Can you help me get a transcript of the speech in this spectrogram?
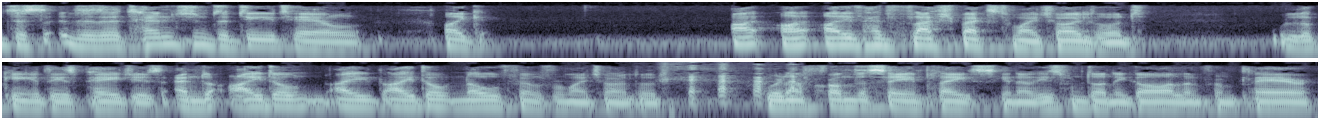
just there's attention to detail. Like, I, I I've had flashbacks to my childhood looking at these pages, and I don't I, I don't know Phil from my childhood. We're not from the same place, you know. He's from Donegal and from Clare,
